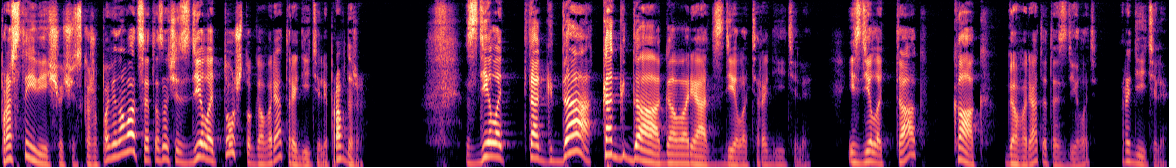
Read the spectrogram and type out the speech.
Простые вещи очень скажу. Повиноваться – это значит сделать то, что говорят родители, правда же? Сделать тогда, когда говорят сделать родители. И сделать так, как говорят это сделать родители.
